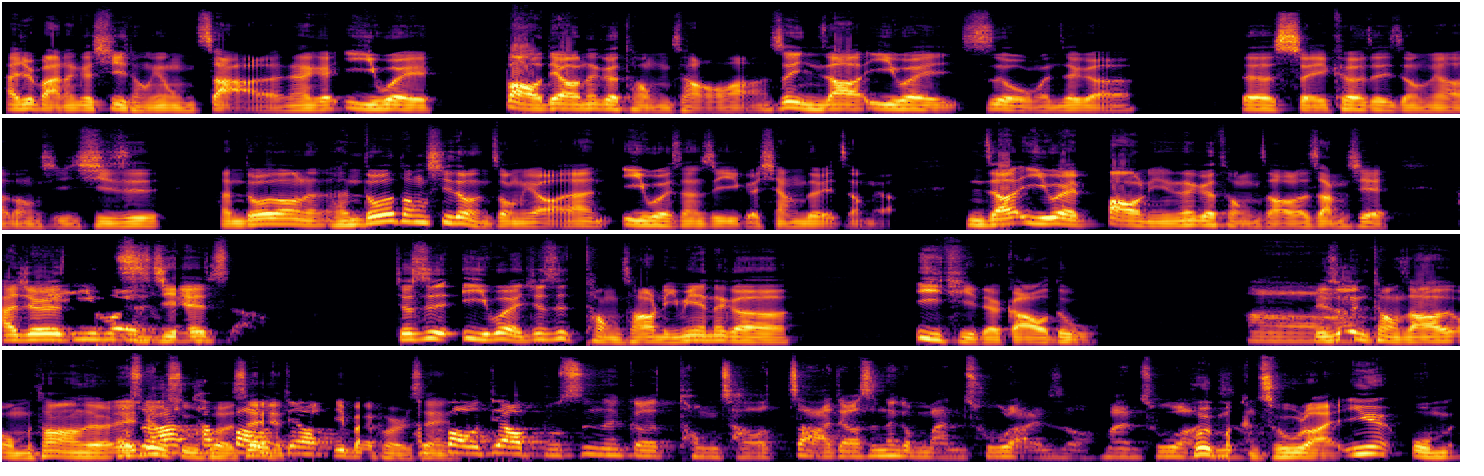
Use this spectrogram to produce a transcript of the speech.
他就把那个系统用炸了，那个异味爆掉那个桶槽啊。所以你知道，异味是我们这个的水课最重要的东西。其实很多东西很多东西都很重要，但异味算是一个相对重要。你知道异味爆你那个桶槽的上限，它就会直接就是异味，就是桶槽里面那个。液体的高度哦，比如说你桶槽，我们通常的哎六十 percent、一百 percent 爆掉，不是那个桶槽炸掉，是那个满出来的时候，满出来会满出来，因为我们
